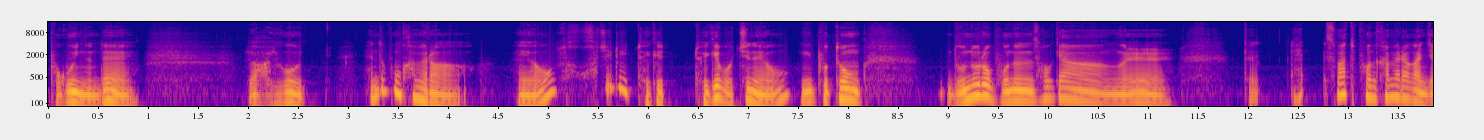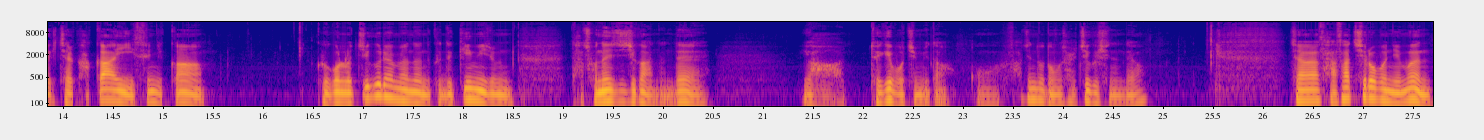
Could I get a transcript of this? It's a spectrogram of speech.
보고 있는데, 야, 이거 핸드폰 카메라예요? 화질이 되게, 되게 멋지네요. 이 보통 눈으로 보는 석양을 스마트폰 카메라가 이제 제일 가까이 있으니까 그걸로 찍으려면은 그 느낌이 좀 다 전해지지가 않는데, 야, 되게 멋집니다. 어, 사진도 너무 잘 찍으시는데요. 자, 4475번님은,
